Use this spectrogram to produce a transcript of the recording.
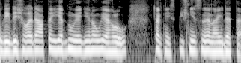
Kdy když hledáte jednu jedinou jehlu, tak nejspíš nic nenajdete.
